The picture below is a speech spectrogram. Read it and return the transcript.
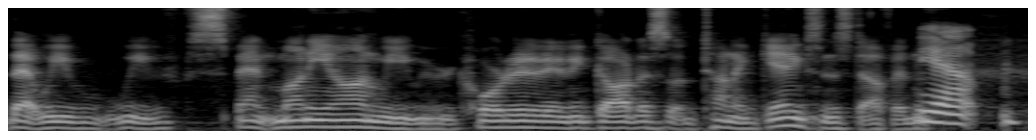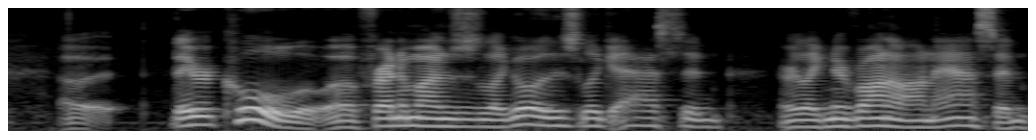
that we we've, we've spent money on, we, we recorded it and it got us a ton of gigs and stuff and Yeah. uh, they were cool. A friend of mine was just like, "Oh, this is like acid or like Nirvana on acid,"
